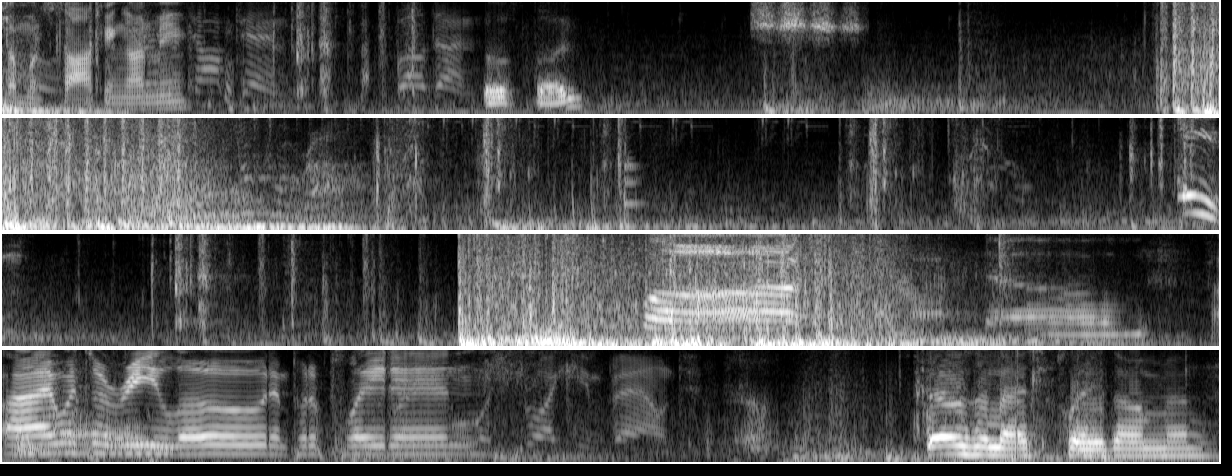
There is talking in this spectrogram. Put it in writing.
Someone's talking on me. Top 10. Well done. So stun. Shh, shh, shh, shh. Oh! Fuck! No. I went to reload and put a plate in. Strike inbound. That was a nice play though, man.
